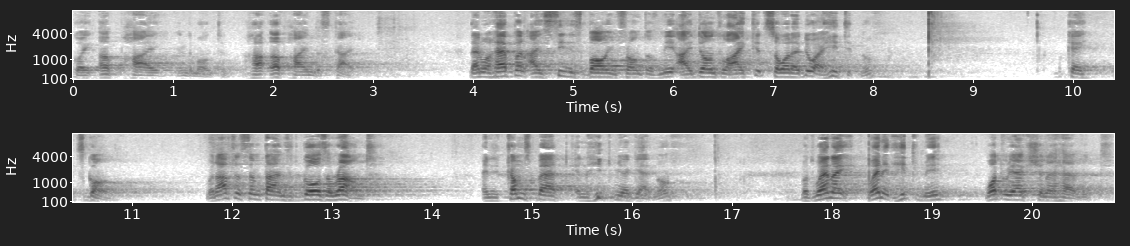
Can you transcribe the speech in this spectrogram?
going up high in the mountain, up high in the sky. Then what happened? I see this ball in front of me. I don't like it, so what I do? I hit it. No. Okay, it's gone. But after some time, it goes around and it comes back and hit me again, no? But when, I, when it hit me, what reaction I have it?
